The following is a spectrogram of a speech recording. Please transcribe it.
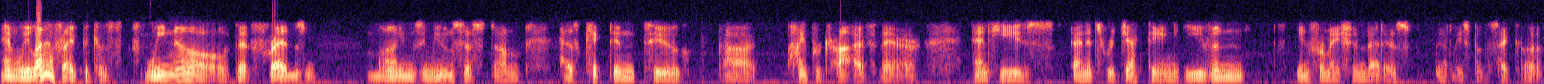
and we laugh, right, because we know that Fred's mind's immune system has kicked into uh, hyperdrive there, and he's and it's rejecting even information that is, at least for the sake of,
